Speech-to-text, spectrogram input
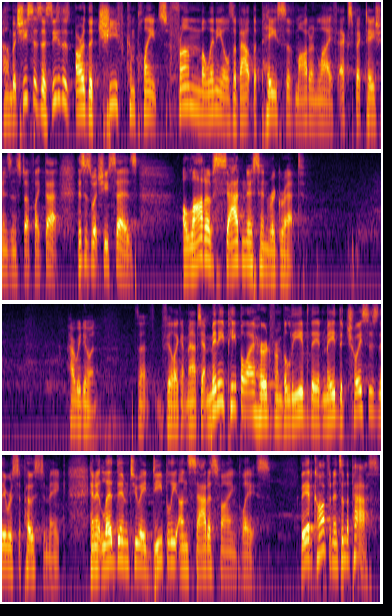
Um, but she says this These are the chief complaints from millennials about the pace of modern life, expectations, and stuff like that. This is what she says a lot of sadness and regret. How are we doing? Does that feel like it maps? Yeah. Many people I heard from believed they had made the choices they were supposed to make, and it led them to a deeply unsatisfying place. They had confidence in the past.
